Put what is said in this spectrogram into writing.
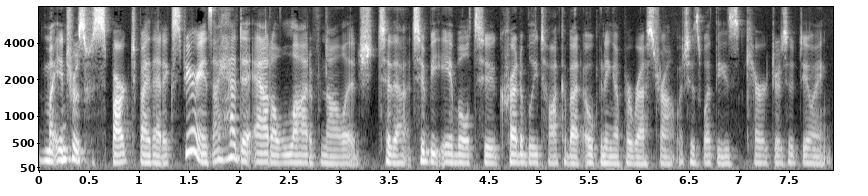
my interest was sparked by that experience, I had to add a lot of knowledge to that to be able to credibly talk about opening up a restaurant, which is what these characters are doing.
